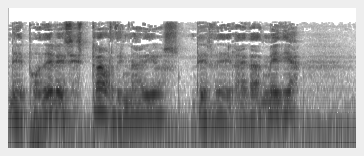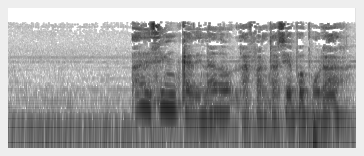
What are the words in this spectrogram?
de poderes extraordinarios desde la Edad Media ha desencadenado la fantasía popular,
